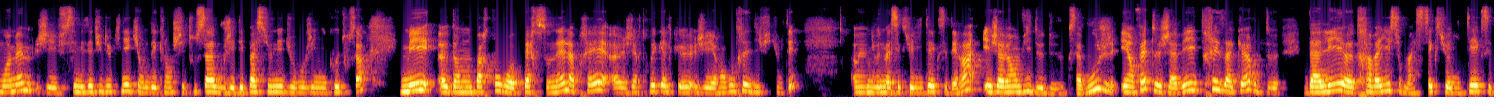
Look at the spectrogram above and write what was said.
moi-même, c'est mes études de kiné qui ont déclenché tout ça, où j'étais passionnée du Nico, tout ça. Mais euh, dans mon parcours personnel, après, euh, j'ai retrouvé quelques, j'ai rencontré des difficultés au niveau de ma sexualité, etc. Et j'avais envie de, que ça bouge. Et en fait, j'avais très à cœur d'aller euh, travailler sur ma sexualité, etc.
